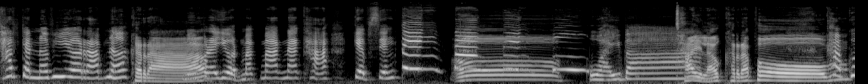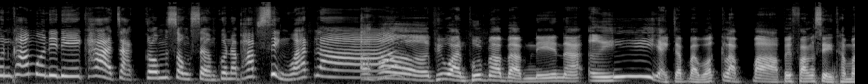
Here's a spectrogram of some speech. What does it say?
ชาติกันเนอะพี่รับเนอะครับมีประโยชน์มากๆนะคะ เก็บเสียงติ้งโอ้ ไว้บ้างใช่แล้วครับผมขอบคุณข้อมูลดีๆค่ะ จากกรมส่งเสริมคุณภาพสิ่งแวดล้อเอมอพี่วานพูดมาแบบนี้นะ เอ้ย อยากจะแบบว่ากลับป่าไปฟังเสียงธรรม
